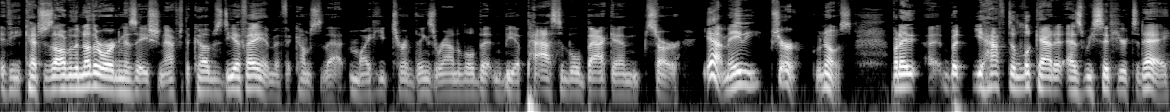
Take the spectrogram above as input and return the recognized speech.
if he catches on with another organization after the Cubs DFA him, if it comes to that, might he turn things around a little bit and be a passable back end starter? Yeah, maybe, sure, who knows? But I, but you have to look at it as we sit here today,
